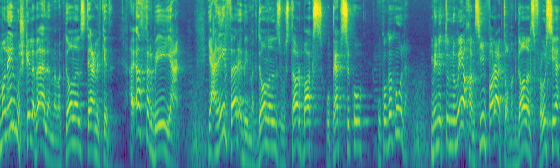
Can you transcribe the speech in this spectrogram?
أمال إيه المشكلة بقى لما ماكدونالدز تعمل كده؟ هيأثر بإيه يعني؟ يعني إيه الفرق بين ماكدونالدز وستاربكس وبيبسيكو وكوكا كولا؟ من ال 850 فرع بتوع ماكدونالدز في روسيا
